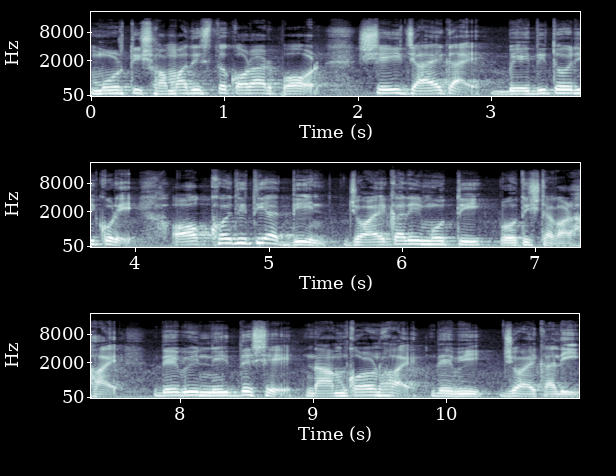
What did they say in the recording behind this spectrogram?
মূর্তি সমাধিস্থ করার পর সেই জায়গায় বেদি তৈরি করে অক্ষয় তৃতীয়ার দিন জয়কালীর মূর্তি প্রতিষ্ঠা করা হয়। দেবীর নির্দেশে নামকরণ হয় দেবী জয়কালী।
